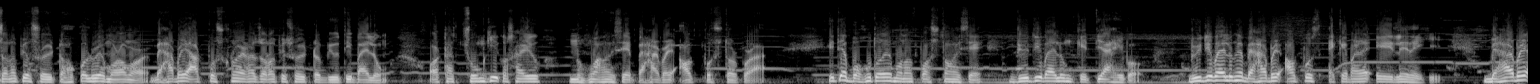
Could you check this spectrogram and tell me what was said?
জনপ্ৰিয় চৰিত্ৰ সকলোৰে মৰমৰ। বেহাৰবাৰী আউটপোষ্টখনৰ এটা জনপ্ৰিয় চৰিত্ৰ বিউটি বাইলুং অৰ্থাৎ চুমকি কছাৰীও নোহোৱা হৈছে বেহাৰবাৰী আউটপোষ্টৰ পৰা। এতিয়া বহুতৰে মনত প্ৰশ্ন হৈছে বিউটি বাইলুং কেতিয়া আহিব? বিউটি বাইলুঙে বেহাৰবাৰী আউটপোষ্ট একেবাৰে এৰিলে নেকি? বেহাৰবাৰী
